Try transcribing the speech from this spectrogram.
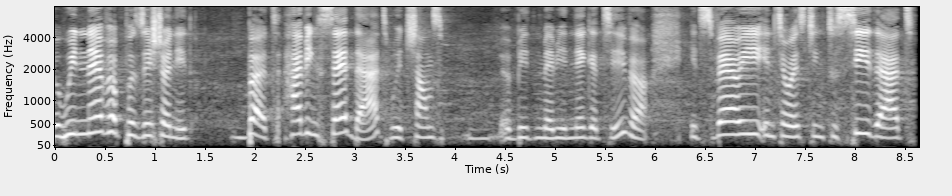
but we never position it. But having said that, which sounds a bit maybe negative, uh, it's very interesting to see that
